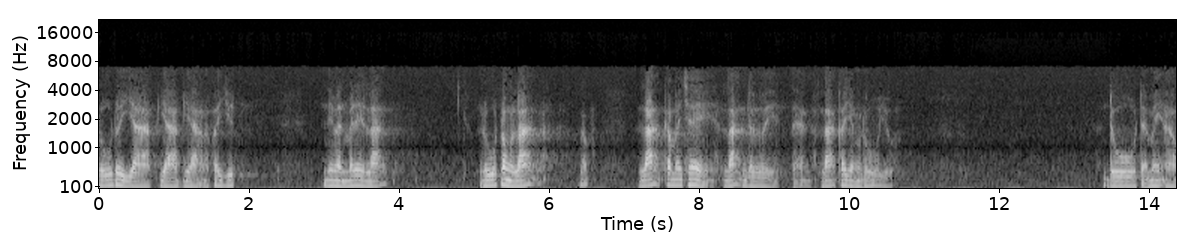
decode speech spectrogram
รู้ด้วยอยากอยากอยากแล้วก็ยึด นี่มันไม่ได้ละ รู้ต้องละ ละก็ไม่ใช่ ละเลย แต่ละก็ยังรู้อยู่ ดูแต่ไม่เอา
